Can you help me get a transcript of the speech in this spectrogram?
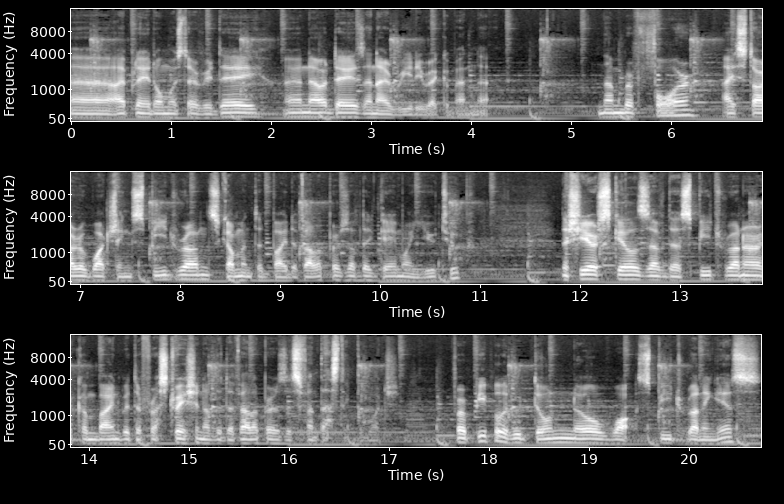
Uh, I play it almost every day uh, nowadays, and I really recommend that. Number four, I started watching speedruns commented by developers of that game on YouTube. The sheer skills of the speedrunner combined with the frustration of the developers is fantastic to watch. For people who don't know what speedrunning is,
